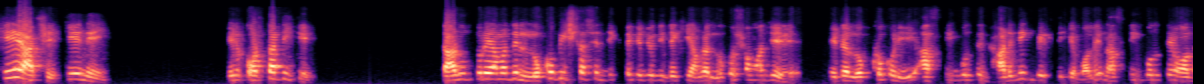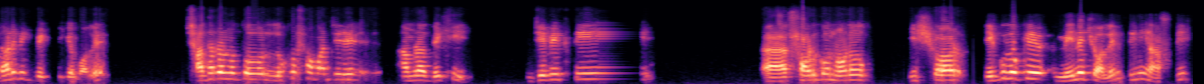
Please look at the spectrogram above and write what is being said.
কে আছে, কে নেই? এর কর্তাটি কে? তার উত্তরে আমাদের লোকবিশ্বাসের দিক থেকে যদি দেখি, আমরা লোক সমাজে এটা লক্ষ্য করি আস্তিক বলতে ধার্মিক ব্যক্তিকে বলে, নাস্তিক বলতে অধার্মিক ব্যক্তিকে বলে। সাধারণত লোক সমাজে আমরা দেখি যে ব্যক্তি স্বর্গ, নরক, ঈশ্বর এগুলোকে মেনে চলেন, তিনি আস্তিক।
